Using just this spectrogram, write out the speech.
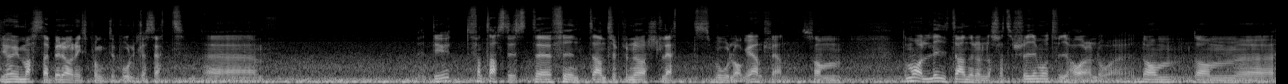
vi har ju massa beröringspunkter på olika sätt. Eh, det är ju ett fantastiskt eh, fint entreprenörslett bolag egentligen. Som, de har lite annorlunda strategi mot vi har ändå. De, de eh,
